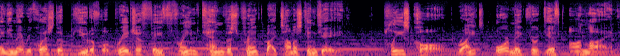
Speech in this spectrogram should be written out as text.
And you may request the beautiful Bridge of Faith framed canvas print by Thomas Kinkade. Please call, write, or make your gift online.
